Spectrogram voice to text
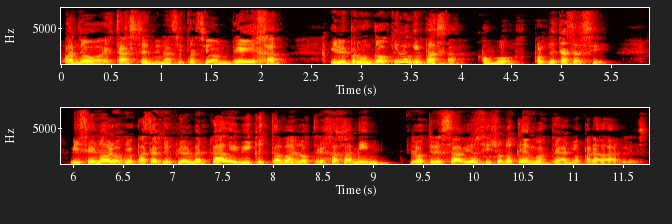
cuando estás en una situación de eja, y le preguntó, ¿qué es lo que pasa con vos? ¿Por qué estás así? Dice, no, lo que pasa es que fui al mercado y vi que estaban los tres jajamín, los tres sabios, y yo no tengo este año para darles.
